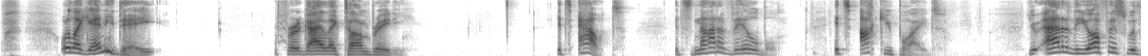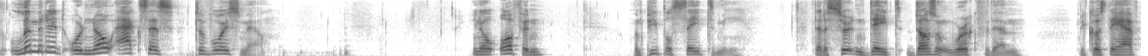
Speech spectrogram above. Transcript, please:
or like any day for a guy like Tom Brady. It's out, it's not available, it's occupied. You're out of the office with limited or no access to voicemail. You know, often when people say to me that a certain date doesn't work for them because they have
